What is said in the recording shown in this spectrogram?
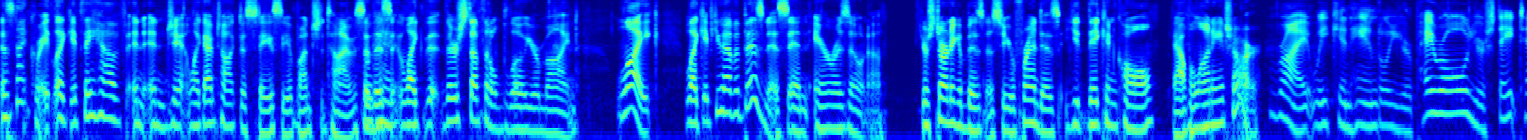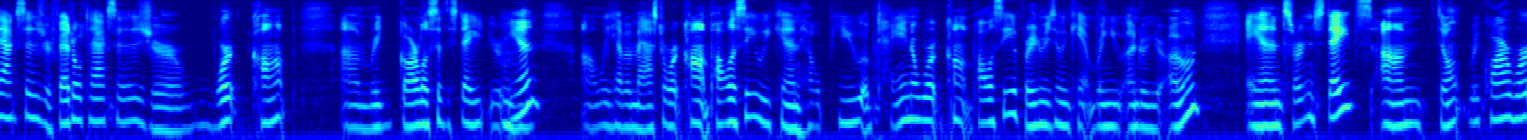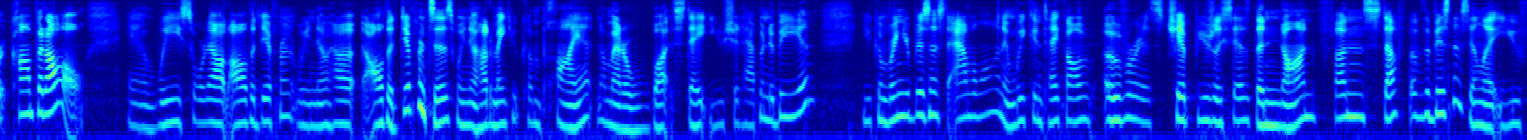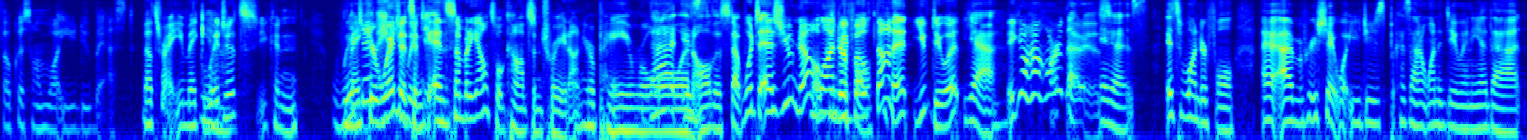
Isn't that great? Like if they have and and Jan, like I've talked to Stacie a bunch of times. So this like th- there's stuff that'll blow your mind. Like like if you have a business in Arizona, you're starting a business. So your friend is you, they can call Avalon HR. Right. We can handle your payroll, your state taxes, your federal taxes, your work comp, um, regardless of the state you're in. Uh, we have a master work comp policy. We can help you obtain a work comp policy if for any reason we can't bring you under your own. And certain states um, don't require work comp at all. And we sort out all the different. We know how all the differences. We know how to make you compliant, no matter what state you should happen to be in. You can bring your business to Avalon, and we can take all over, as Chip usually says, the non-fun stuff of the business, and let you focus on what you do best. That's right. You make Yeah. widgets. You can make your Widgets? Make your widgets, And, widgets. and somebody else will concentrate on your payroll That and all this stuff. Which, as you know, wonderful. we've both done it. You do it. Yeah. You know how hard that is. It is. It's wonderful. I, I appreciate what you do just because I don't want to do any of that.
